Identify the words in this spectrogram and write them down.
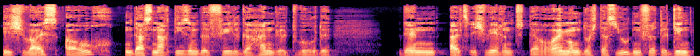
Ich weiß auch, dass nach diesem Befehl gehandelt wurde, denn als ich während der Räumung durch das Judenviertel ging,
